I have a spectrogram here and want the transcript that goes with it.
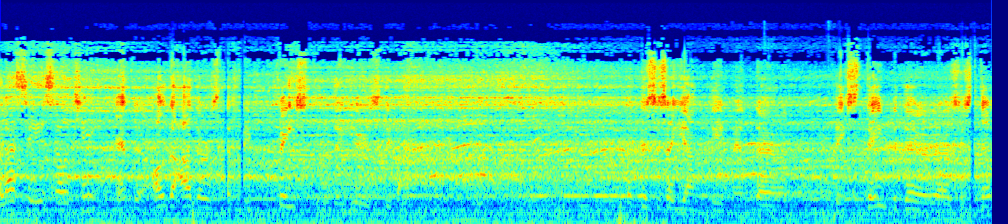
Wala si Sochi. And all the others that we faced through the years, di ba? But this is a young team and uh, they stay with their uh, system.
